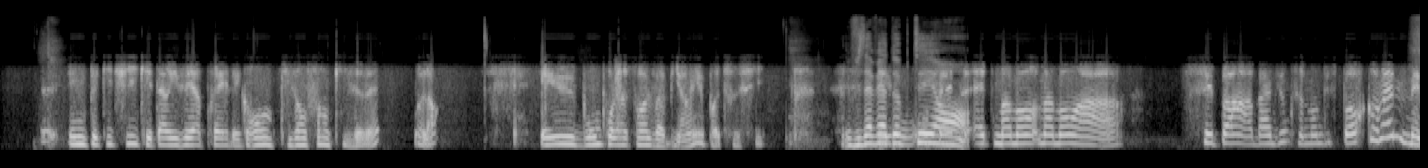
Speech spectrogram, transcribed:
Une petite fille qui est arrivée après les grands petits enfants qu'ils avaient. Voilà. Et bon, pour l'instant, elle va bien. Il n'y a pas de souci. Vous avez Et adopté en, en, fait, être maman, maman à c'est pas, bah disons que ça demande du sport quand même, mais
